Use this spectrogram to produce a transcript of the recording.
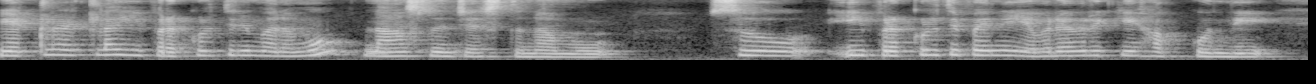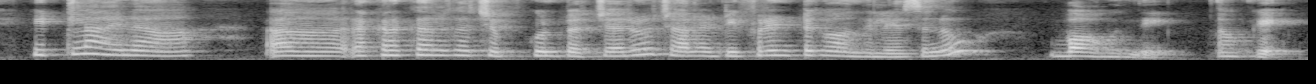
ఎట్లా ఎట్లా ఈ ప్రకృతిని మనము నాశనం చేస్తున్నాము? సో ఈ ప్రకృతి పైన ఎవరెవరికి హక్కు ఉంది? ఇట్లా ఆయన రకరకాలుగా చెప్పుకుంటూ వచ్చారు. చాలా డిఫరెంట్గా ఉంది లెసను. బాగుంది. ఓకే.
